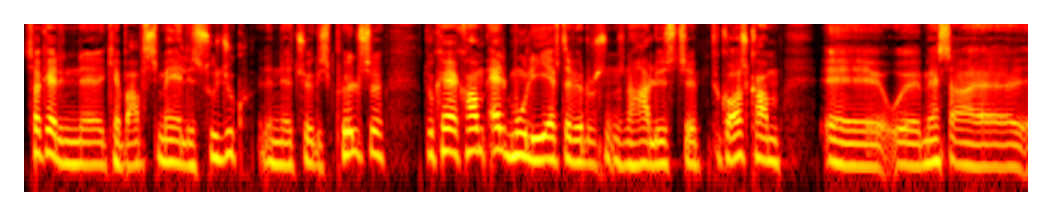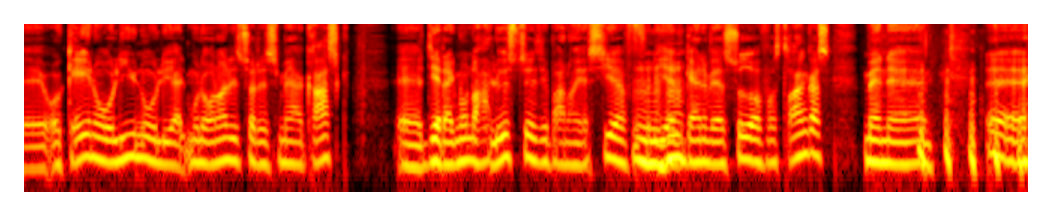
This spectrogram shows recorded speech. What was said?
så kan din øh, kebab smage lidt sujuk, den øh, tyrkisk pølse. Du kan komme alt muligt efter, hvad du sådan, sådan har lyst til. Du kan også komme øh, øh, masser af øh, oregano, olivenolie, alt muligt underligt, så det smager græsk. Øh, det er der ikke nogen, der har lyst til. Det er bare noget, jeg siger, fordi Mhm. mm-hmm. jeg vil gerne være sød over for strankers. Men øh, øh,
